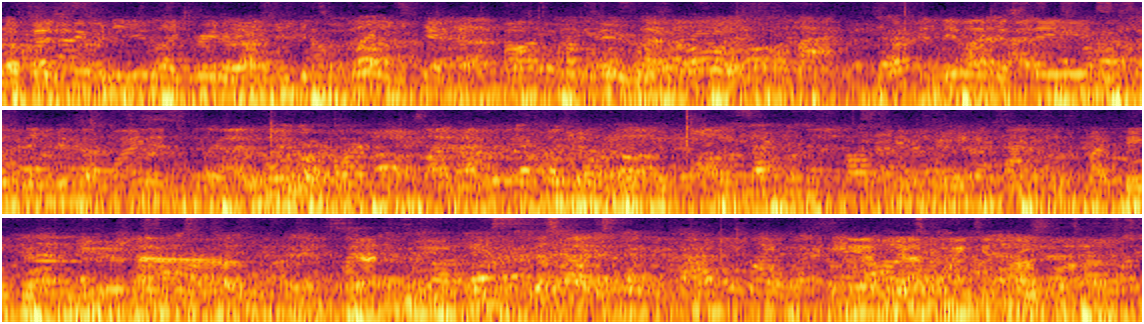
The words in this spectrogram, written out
Especially when you do like greater you get some three, you can't have top one too. So, and then like a stage or something, you get the minus. I think if you have Death Wing, if you have Death Wing and Love Love,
